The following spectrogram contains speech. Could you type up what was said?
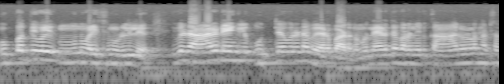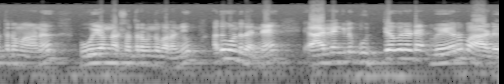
മുപ്പത്തി മൂന്ന് വയസ്സിനുള്ളിൽ ഇവരുടെ ആരുടെയെങ്കിലും ഉറ്റവരുടെ വേർപാട് നമ്മൾ നേരത്തെ പറഞ്ഞൊരു കാലുള്ള നക്ഷത്രമാണ് പൂയം നക്ഷത്രം എന്ന് പറഞ്ഞു. അതുകൊണ്ട് തന്നെ ആരുടെയെങ്കിലും ഉറ്റവരുടെ വേർപാട്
